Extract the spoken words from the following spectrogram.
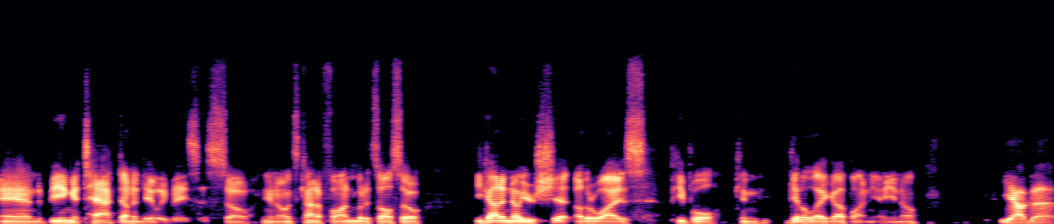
and being attacked on a daily basis. So, you know, it's kind of fun, but it's also you got to know your shit otherwise people can get a leg up on you, you know. Yeah, I bet.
